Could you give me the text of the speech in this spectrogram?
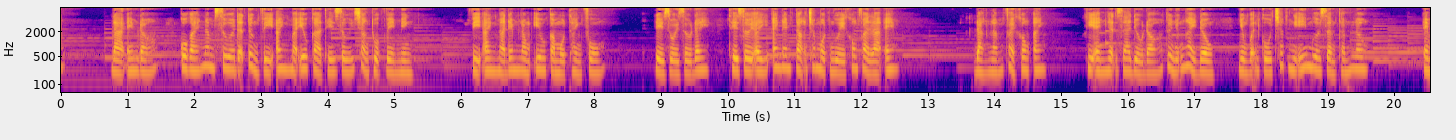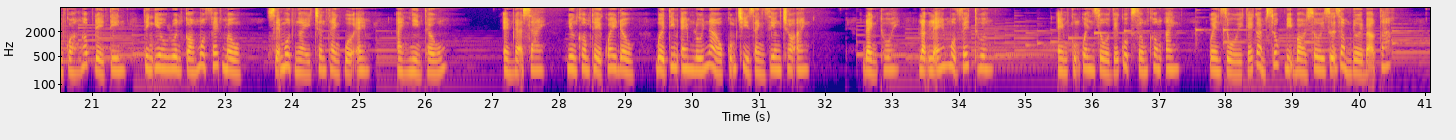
Là em đó, Cô gái năm xưa đã từng vì anh mà yêu cả thế giới chẳng thuộc về mình. Vì anh mà đem lòng yêu cả một thành phố. Để rồi giờ đây, Thế giới ấy anh đem tặng cho một người không phải là em. Đáng lắm phải không anh? Khi em nhận ra điều đó từ những ngày đầu, Nhưng vẫn cố chấp nghĩ mưa dầm thấm lâu Em quá ngốc để tin Tình yêu luôn có một phép màu Sẽ một ngày chân thành của em Anh nhìn thấu Em đã sai Nhưng không thể quay đầu Bởi tim em lối nào cũng chỉ dành riêng cho anh Đành thôi Lặng lẽ một vết thương Em cũng quen rồi với cuộc sống không anh Quen rồi cái cảm xúc bị bỏ rơi giữa dòng đời bão táp.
